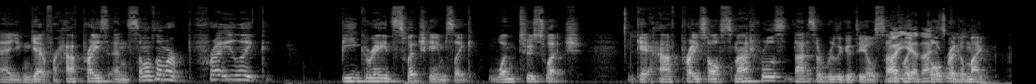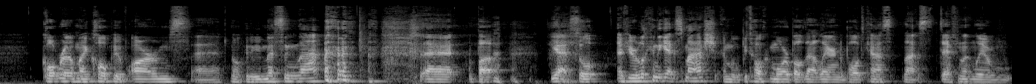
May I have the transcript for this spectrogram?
uh, you can get it for half price, and some of them are pretty like B grade Switch games, like one two Switch. Get half price off Smash Bros. That's a really good deal. So I've like, yeah, that got rid good, of my got rid of my copy of Arms. Uh, not going to be missing that. uh, but yeah, so if you're looking to get Smash, and we'll be talking more about that later in the podcast, that's definitely a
